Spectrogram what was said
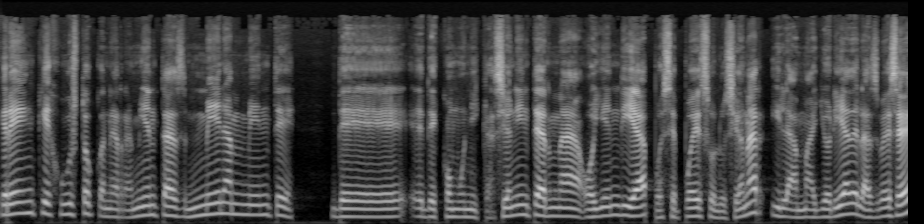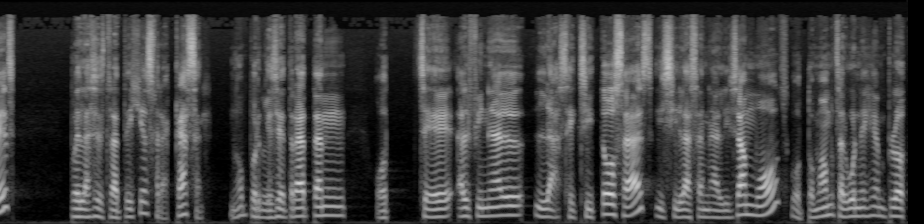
creen que justo con herramientas meramente eh, de, comunicación interna hoy en día, pues se puede solucionar. Y la mayoría de las veces, pues las estrategias fracasan, ¿no? Porque se tratan, se, al final, las exitosas, y si las analizamos o tomamos algún ejemplo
